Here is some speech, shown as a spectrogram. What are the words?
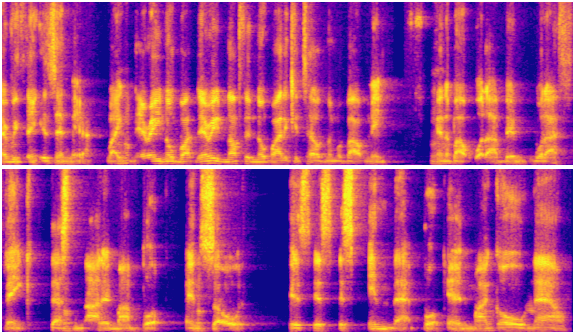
Everything is in there. Like mm-hmm. there ain't nobody, there ain't nothing nobody can tell them about me mm-hmm. and about what I've been, what I think. That's mm-hmm. not in my book. And mm-hmm. so it's, it's, it's in that book. And my goal now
